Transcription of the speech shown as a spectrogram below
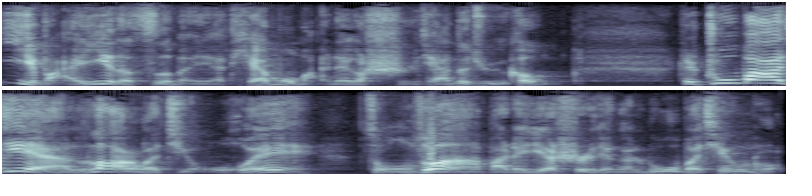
一百亿的资本也填不满这个史前的巨坑。这猪八戒浪了九回，总算把这些事情给撸吧清楚了。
